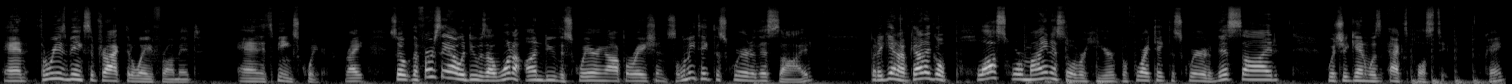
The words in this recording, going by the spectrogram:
and 3 is being subtracted away from it, and it's being squared, right? So the first thing I would do is I want to undo the squaring operation. So let me take the square of this side. But again, I've got to go plus or minus over here before I take the square root of this side, which again was x plus 2, okay?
